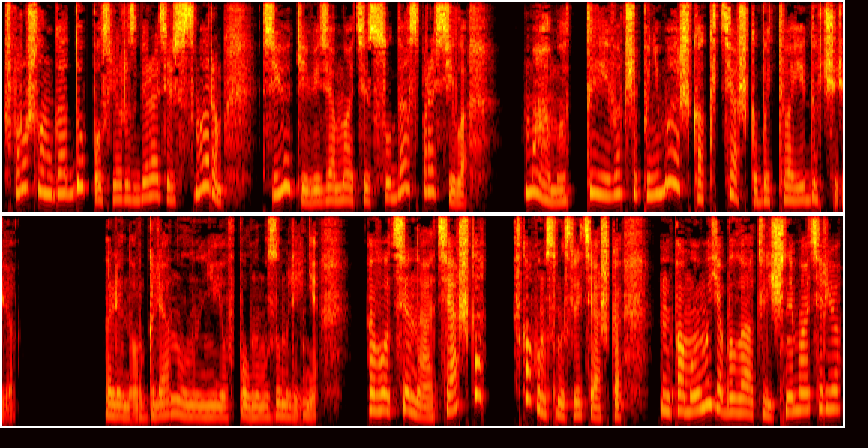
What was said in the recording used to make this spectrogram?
В прошлом году, после разбирательств с мэром, Сьюки, везя мать из суда, спросила, «Мама, ты вообще понимаешь, как тяжко быть твоей дочерью?» Ленор глянула на нее в полном изумлении. «Вот сена, тяжко? В каком смысле тяжко? По-моему, я была отличной матерью.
